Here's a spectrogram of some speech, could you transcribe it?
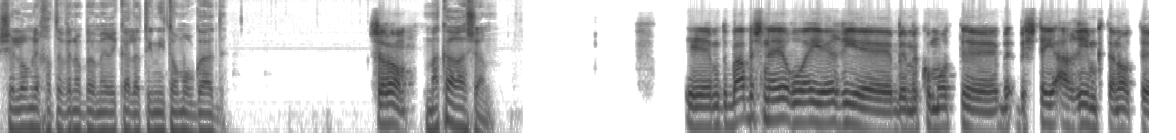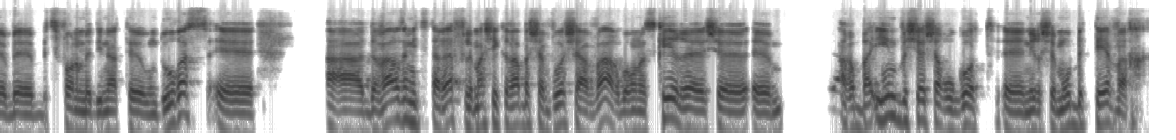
שלום לכתבנו באמריקה הלטינית, תום אורגד. שלום. מה קרה שם? אה, מדובר בשני אירועי ירי אה, במקומות, אה, בשתי ערים קטנות בצפון מדינת הונדורס. הדבר הזה מצטרף למה שקרה בשבוע שעבר, בואו נזכיר ש... 46 הרוגות אה, נרשמו בטבח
